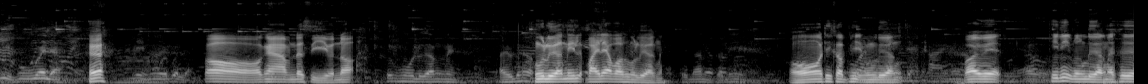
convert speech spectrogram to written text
นี่หูไว้เลยเฮ้ยนี่หูไว้เบิดเลยก็งามนะสีมันเนาะคือหูเหลืองนี่ ไปแล้วหูเหลืองนี่ไปแล้วว่าหูเหลืองนะตัวนั้นตัวนี้อ๋อที่เขาพี่เหลืองๆไว้เวทที่นี่เหลืองๆนะคือ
